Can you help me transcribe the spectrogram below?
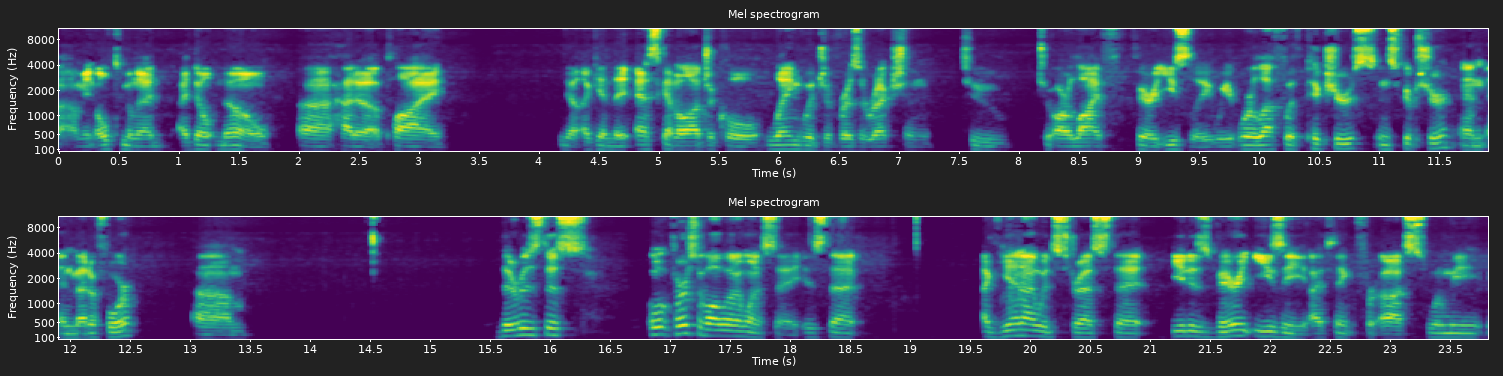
I mean, ultimately, I, I don't know uh, how to apply, you know, again, the eschatological language of resurrection to to our life very easily. We, are left with pictures in Scripture and, and metaphor. Um, there is this. Well, first of all, what I want to say is that again, I would stress that it is very easy, I think, for us when we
